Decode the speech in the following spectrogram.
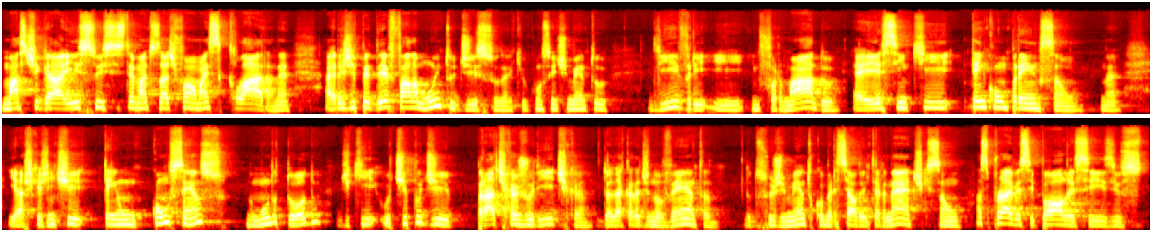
mastigar isso e sistematizar de forma mais clara. Né? A LGPD fala muito disso, né, que o consentimento livre e informado é esse em que tem compreensão. Né? E acho que a gente tem um consenso no mundo todo de que o tipo de prática jurídica da década de 90, do surgimento comercial da internet, que são as privacy policies e os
